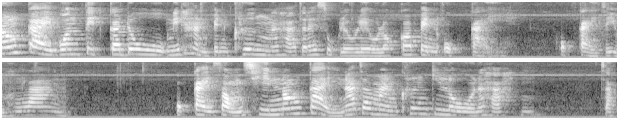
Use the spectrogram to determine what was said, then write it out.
น้องไก่บนติดกระดูกนิดหั่นเป็นครึ่งนะคะ จะได้สุกเร็วๆ แล้วก็เป็นอกไก่ อกไก่จะอยู่ข้างล่าง อกไก่ 2 ชิ้นน่องไก่น่าจะประมาณครึ่งกิโลนะคะจาก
